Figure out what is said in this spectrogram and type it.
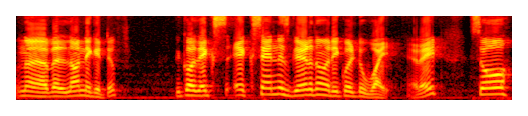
uh, well non negative because x x n is greater than or equal to y right. So,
